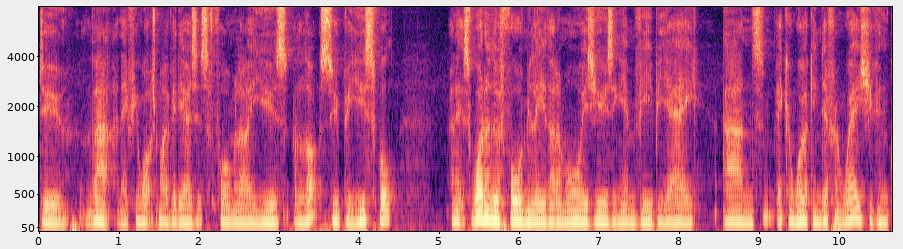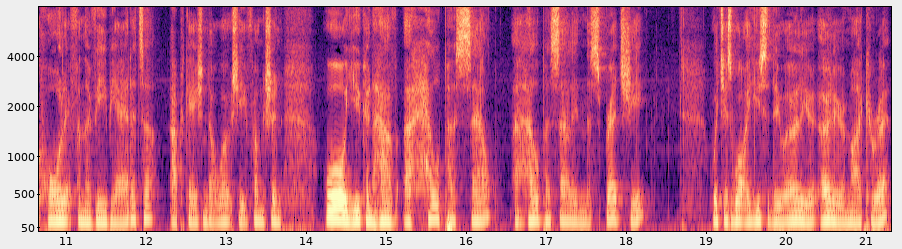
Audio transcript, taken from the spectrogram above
do that? And if you watch my videos, it's a formula I use a lot, super useful. And it's one of the formulae that I'm always using in VBA and it can work in different ways. You can call it from the VBA editor, application.worksheet function, or you can have a helper cell, a helper cell in the spreadsheet, which is what I used to do earlier earlier in my career.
